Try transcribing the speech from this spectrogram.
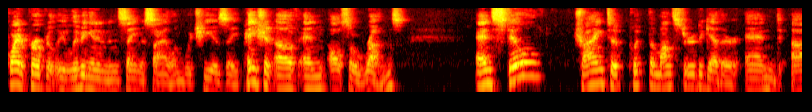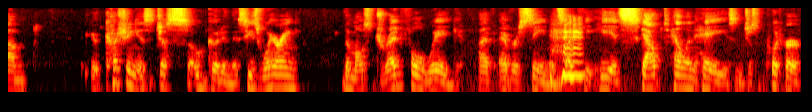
quite appropriately living in an insane asylum, which he is a patient of and also runs, and still trying to put the monster together. And um, Cushing is just so good in this. He's wearing the most dreadful wig I've ever seen. It's like he, he had scalped Helen Hayes and just put her,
